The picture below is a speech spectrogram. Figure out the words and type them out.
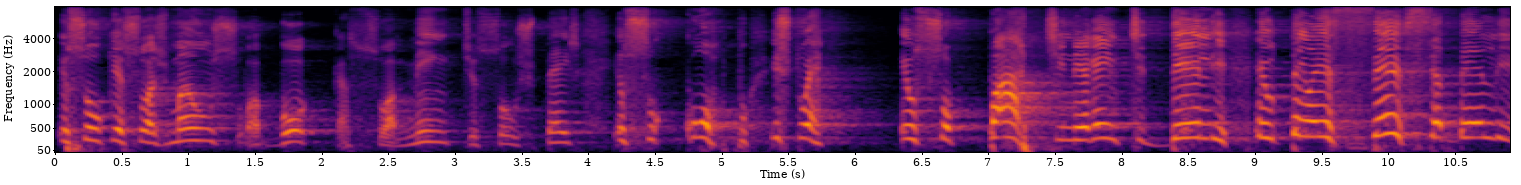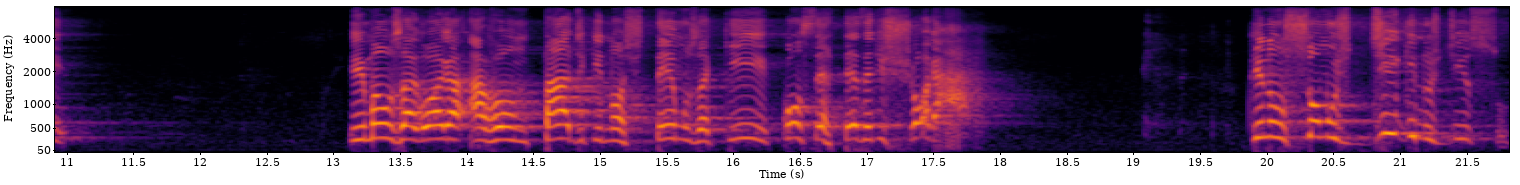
Eu sou o que? Suas mãos, sua boca, sua mente, sou os pés. Eu sou corpo, isto é, eu sou parte inerente dele, eu tenho a essência dele. Irmãos, agora a vontade que nós temos aqui, com certeza, é de chorar, porque não somos dignos disso,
